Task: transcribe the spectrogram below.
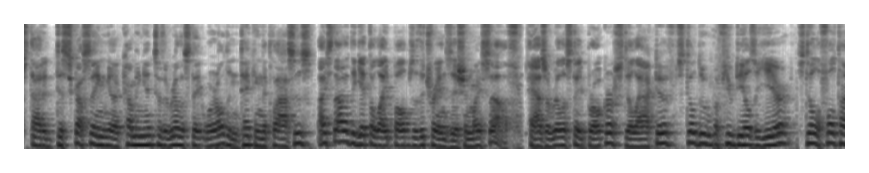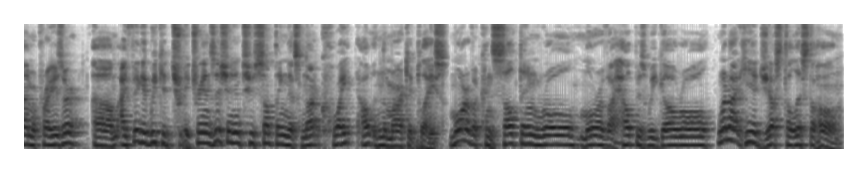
started discussing uh, coming into the real estate world and taking the classes, I started to get the light bulbs of the transition myself. As a real estate broker, still active, still do a few deals a year, still a full time appraiser, um, I figured we could tr- transition into something that's not quite out in the marketplace. More of a consulting role, more of a help as we go role. We're not here just to list a home,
